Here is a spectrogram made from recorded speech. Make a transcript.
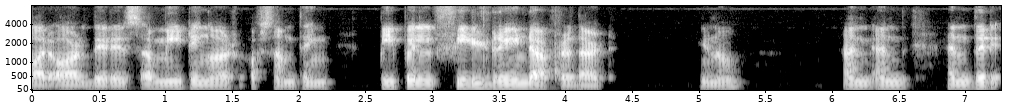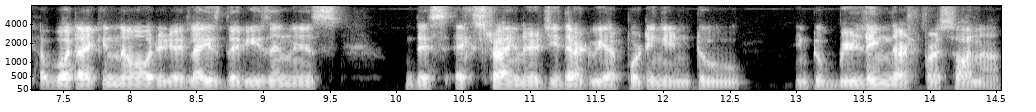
or or there is a meeting or of something people feel drained after that you know and and and the, what i can now realize the reason is this extra energy that we are putting into into building that persona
